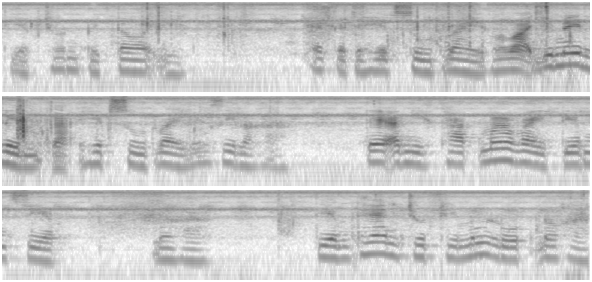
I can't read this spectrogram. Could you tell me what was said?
เทียบชนไปต่ออีก แอดก็จะเฮ็ดสูตรไว้เพราะว่าอยู่ในเล่มกะเฮ็ดสูตรไว้ยังสิล่ะค่ะ แต่อันนี้คัดมาไว้เตรียมเสียบนะคะ เตรียมแท่นชุดที่มันหลุดเนาะค่ะ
